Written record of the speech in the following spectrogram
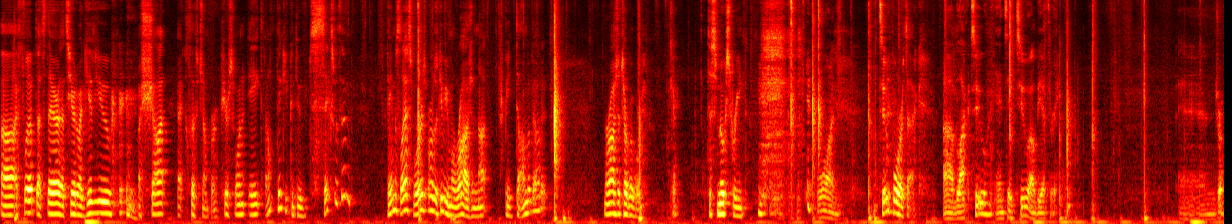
Uh, I flip. That's there. That's here. Do I give you a shot at Cliff Jumper? Pierce one, eight. I don't think you could do six with him. Famous last words, or I'll just give you Mirage and not be dumb about it. Mirage a turbo board. Okay. To smoke screen. One, two. Four attack. Uh, block two and take two. I'll be at three. And draw.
